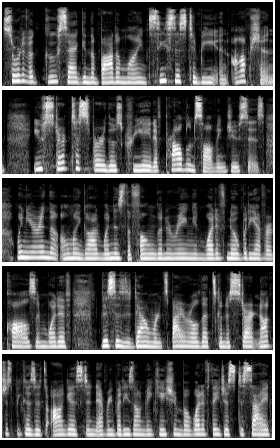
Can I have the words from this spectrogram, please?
sort of a goose egg in the bottom line ceases to be an option, you start to spur those creative problem solving juices. When you're in the, oh my God, when is the phone going to ring? And what if nobody ever calls? And what if this is a downward spiral that's going to start not just because it's August and everybody's on vacation, but what if they just decide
